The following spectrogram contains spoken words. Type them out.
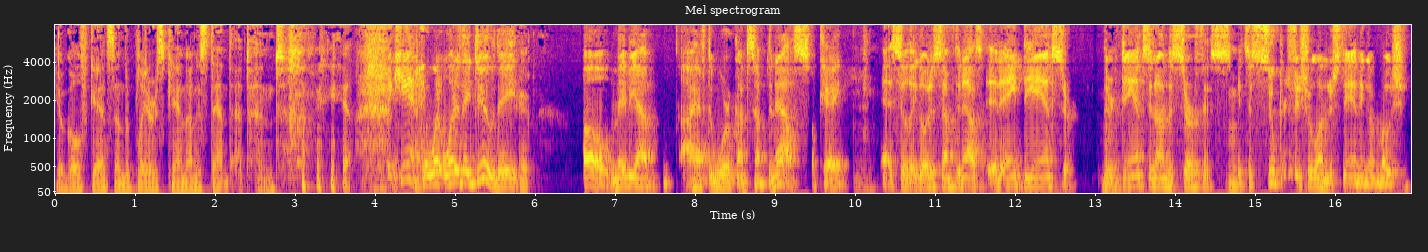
your golf gets, and the players can understand that. And yeah, They can't. So what, what do they do? They, oh, maybe I I have to work on something else. Okay, and so they go to something else. It ain't the answer. They're dancing on the surface. It's a superficial understanding of motion.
